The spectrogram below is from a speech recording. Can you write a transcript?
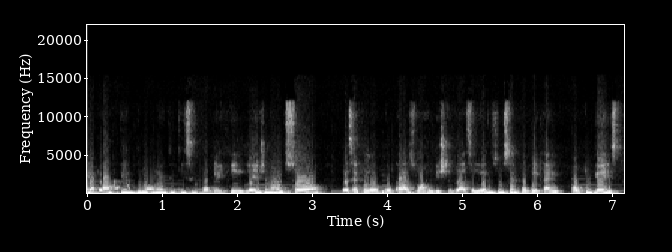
a partir do momento em que se publica em inglês, não só, por exemplo, no, no caso de uma revista brasileira, se você publicar em português,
